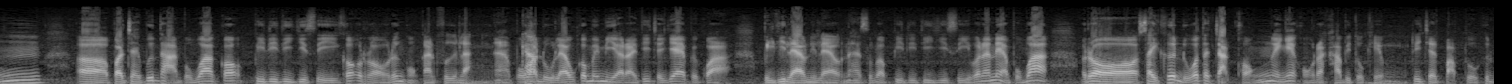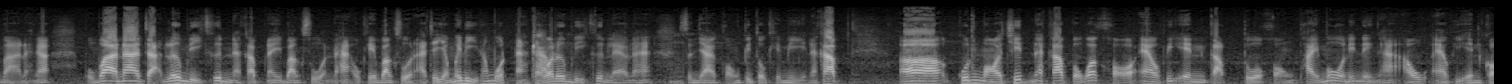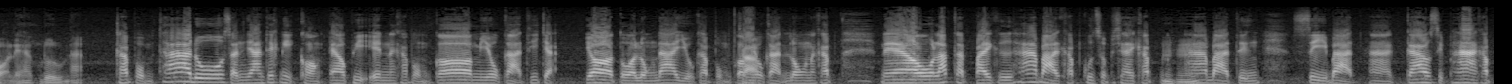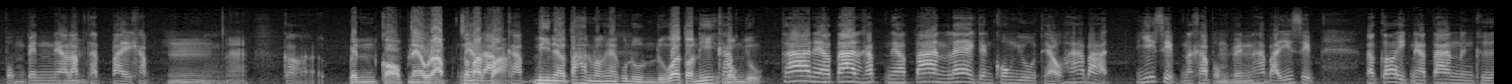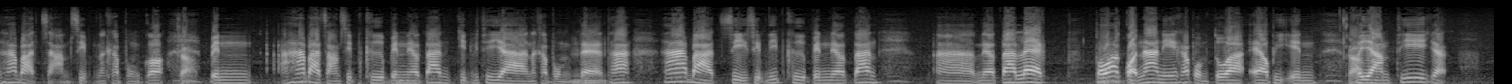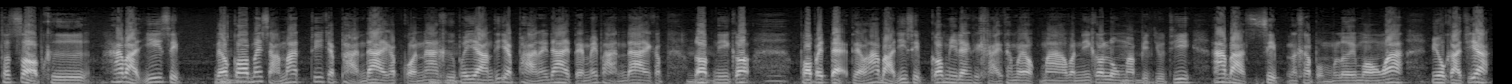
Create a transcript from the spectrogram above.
เออปัจจัยพื้นฐานผมว่าก็ PTTGC ก็รอเรื่องของการฟื้นละอ่าเพราะครับว่าดูแล้วก็ไม่มีอะไรที่จะแย่ไปกว่าปีที่แล้วนี่แล้วนะฮะสำหรับ PTTGC เพราะฉะนั้นเนี่ยผมว่ารอไซเคิลหรือว่าตจักรของในแง่ของราคาปิโตรเคมที่จะปรับตัวขึ้นมานะครับผมว่าน่าจะเริ่มดีขึ้นนะครับในบางส่วนนะฮะโอเค บางส่วนอาจจะยังไม่ดีทั้งหมดนะแต่ว่าเริ่มดีขึ้นแล้วนะฮะสัญญาของปิโตรเคมีนะครับเอ่อ คุณหมอชิดนะครับ บอกว่าขอ LPN กับตัวของไพโมนิดหนึ่งฮะเอา LPN ก่อนเลยฮะคุณดูนะฮะครับผมถ้าดูสัญญาณเทคนิคของ LPN นะครับผมก็มีโอกาสที่จะย่อตัวลงได้อยู่ครับ ผมก็ครับมีโอกาสลงนะครับ แนวรับถัดไปคือ 5 บาทครับคุณสุภชัยครับอือฮึ5บาทถึง 4 บาทอ่า95 ครับ ผมเป็นแนวรับอืมถัดไปครับอืมนะก็ เป็นกรอบแนวรับซะมากกว่า แนวรับครับ มีแนวต้านบ้างฮะคุณดูหรือว่าตอนนี้ครับ ลงอยู่ ถ้าแนวต้านครับ แนวต้านแรกยังคงอยู่แถว 5 บาท 20 นะครับ ผมอือฮึเป็น 5 บาท 20 แล้วก็อีกแนวต้านหนึ่งคือ 5 บาท 30 นะครับ ผมก็ครับเป็น 5 บาท 30 คือเป็นแนวต้านจิตวิทยานะครับผมอือฮึ แต่ถ้า 5 บาท 40 นี่คือเป็นแนวต้านอ่าแนวต้านแรก เพราะว่าก่อนหน้านี้ครับผมตัว LPN ครับ พยายามที่จะทดสอบคือ 5 บาท 20 แล้วก็ไม่สามารถที่จะผ่านได้ครับก่อนหน้าอืมคือพยายามที่จะผ่านให้ได้ แต่ไม่ผ่านได้ครับอืมรอบนี้ก็พอไปแตะแถว 5 บาท 20 ก็มีแรงขายทำไมออกมา วันนี้ก็ลงมาอืมปิดอยู่ที่ 5 บาท 10 นะครับ ผมเลยมองว่ามีโอกาสที่จะ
